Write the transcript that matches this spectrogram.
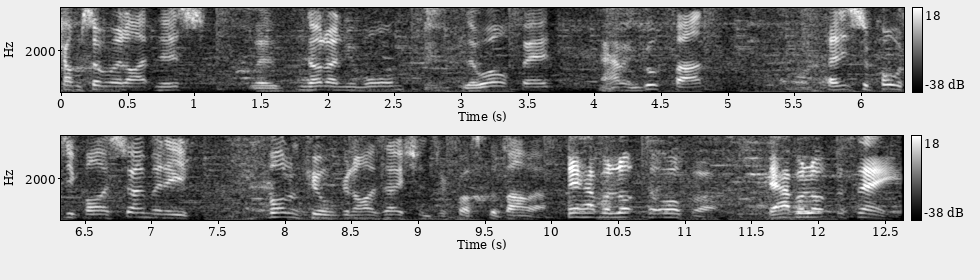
come somewhere like this, they're not only warm, they're well fed, they're having good fun, and it's supported by so many voluntary organisations across the borough. They have a lot to offer, they have a lot to say,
